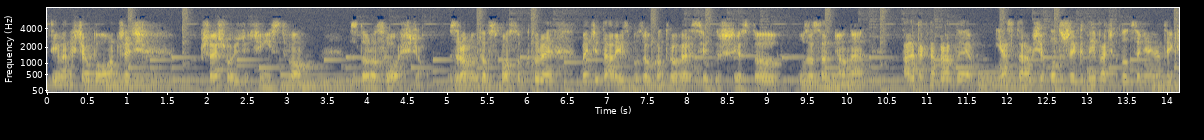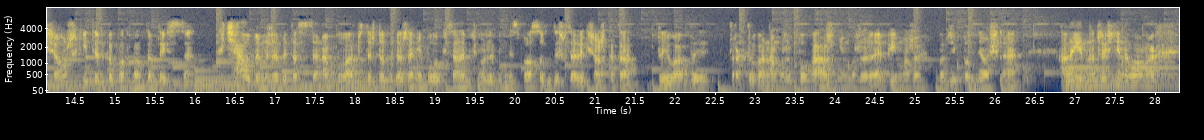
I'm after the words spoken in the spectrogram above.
Steven chciał połączyć przeszłość, dzieciństwo z dorosłością. Zrobił to w sposób, który będzie dalej wzbudzał kontrowersje, gdyż jest to uzasadnione, ale tak naprawdę ja staram się odżegnywać od oceniania tej książki tylko pod kątem tej sceny. Chciałbym, żeby ta scena była, czy też to wydarzenie było opisane być może w inny sposób, gdyż wtedy książka ta byłaby traktowana może poważnie, może lepiej, może bardziej podniośle, ale jednocześnie na łamach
